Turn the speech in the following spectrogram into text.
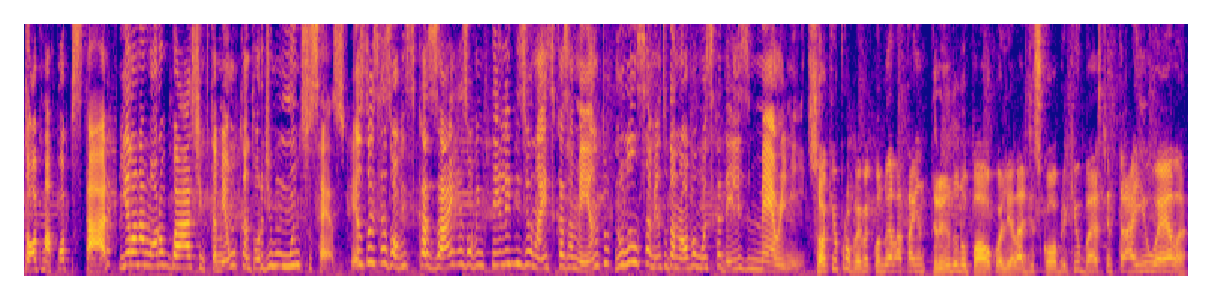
top, uma popstar, e ela namora o Bastian, que também é um cantor de muito sucesso. E os dois resolvem se casar e resolvem televisionar esse casamento no lançamento da nova música deles, Marry Me. Só que o problema é quando ela tá entrando no palco ali, ela descobre que o Bastian traiu ela.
